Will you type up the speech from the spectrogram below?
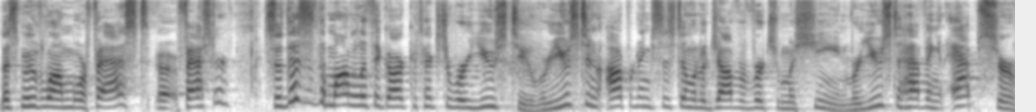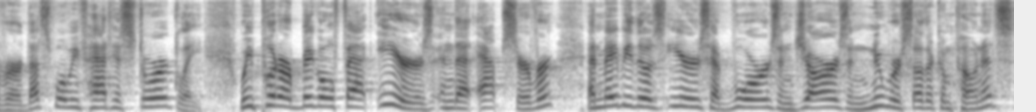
Let's move along more fast, uh, faster. So this is the monolithic architecture we're used to. We're used to an operating system with a Java virtual machine. We're used to having an app server. That's what we've had historically. We put our big old fat ears in that app server, and maybe those ears had wars and jars and numerous other components.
